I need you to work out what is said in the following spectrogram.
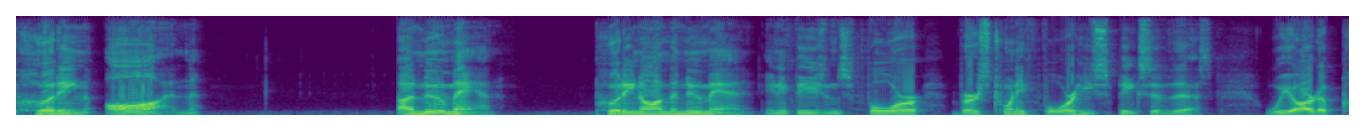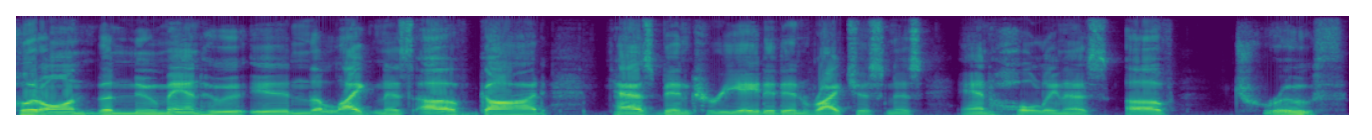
putting on a new man, putting on the new man. In Ephesians 4, verse 24, he speaks of this. We are to put on the new man who, in the likeness of God, has been created in righteousness and holiness of truth.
